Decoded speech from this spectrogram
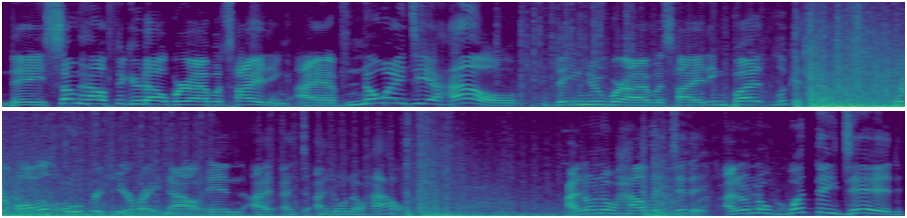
They somehow figured out where I was hiding. I have no idea how they knew where I was hiding, but look at them. They're all over here right now, and I, I, I don't know how. I don't know how they did it. I don't know what they did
